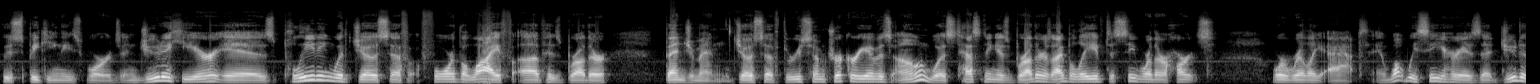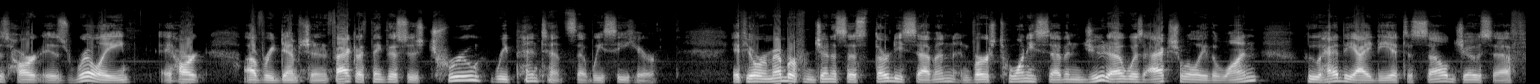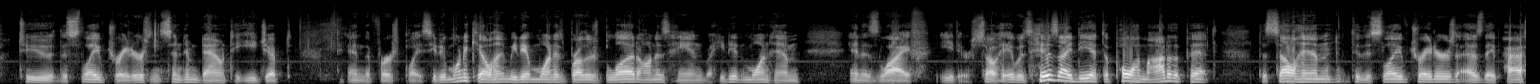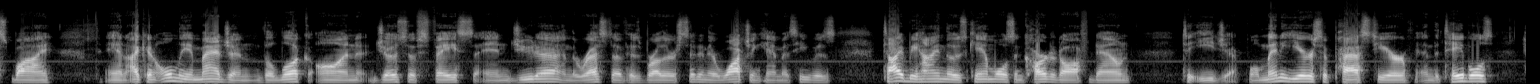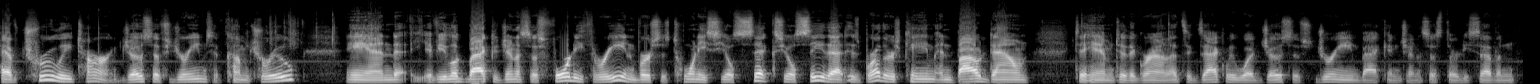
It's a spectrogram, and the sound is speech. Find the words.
who's speaking these words. And Judah here is pleading with Joseph for the life of his brother Benjamin. Joseph, through some trickery of his own, was testing his brothers, I believe, to see where their hearts were really at. And what we see here is that Judah's heart is really a heart of redemption. In fact, I think this is true repentance that we see here. If you'll remember from Genesis 37 and verse 27, Judah was actually the one who had the idea to sell Joseph to the slave traders and send him down to Egypt in the first place. He didn't want to kill him, he didn't want his brother's blood on his hand, but he didn't want him in his life either. So it was his idea to pull him out of the pit, to sell him to the slave traders as they passed by. And I can only imagine the look on Joseph's face and Judah and the rest of his brothers sitting there watching him as he was tied behind those camels and carted off down to Egypt. Well, many years have passed here, and the tables have truly turned. Joseph's dreams have come true. And if you look back to Genesis 43 and verses 26, you'll see that his brothers came and bowed down to him to the ground. That's exactly what Joseph's dream back in Genesis 37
